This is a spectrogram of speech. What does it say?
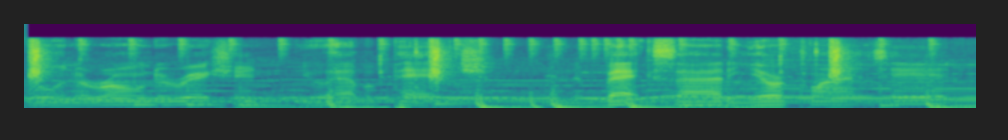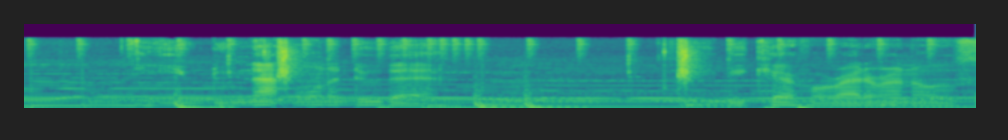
go in the wrong direction, you'll have a patch in the back side of your client's head. And you do not want to do that. Careful right around those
